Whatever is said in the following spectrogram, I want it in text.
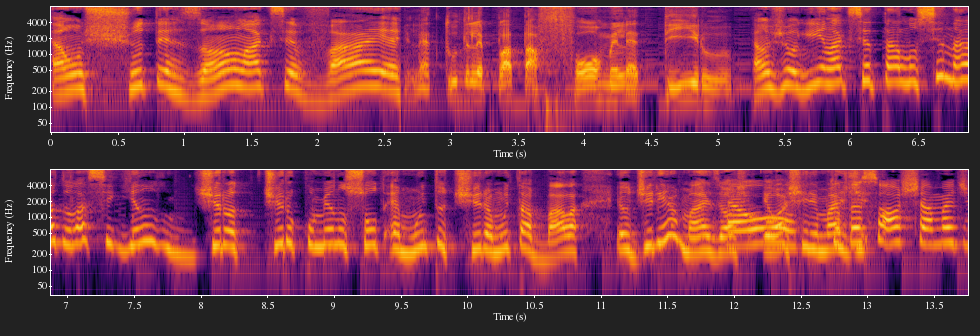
É um shooterzão lá que você vai. É, Ele é tudo, ele é plataforma, ele é tiro. é um joguinho lá que você tá alucinado lá, seguindo, tiro, tiro comendo solto. É muito tiro, é muita bala. Eu diria mais, eu, é acho, o eu acho ele mais que o de. pessoal chama de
